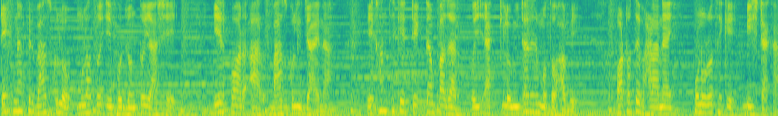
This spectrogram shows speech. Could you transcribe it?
টেকনাফের বাসগুলো মূলত এ পর্যন্তই আসে। এরপর আর বাসগুলি যায় না। এখান থেকে টেকনাফ বাজার ওই এক কিলোমিটারের মতো হবে। অটোতে ভাড়া নেয় পনেরো থেকে বিশ টাকা।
